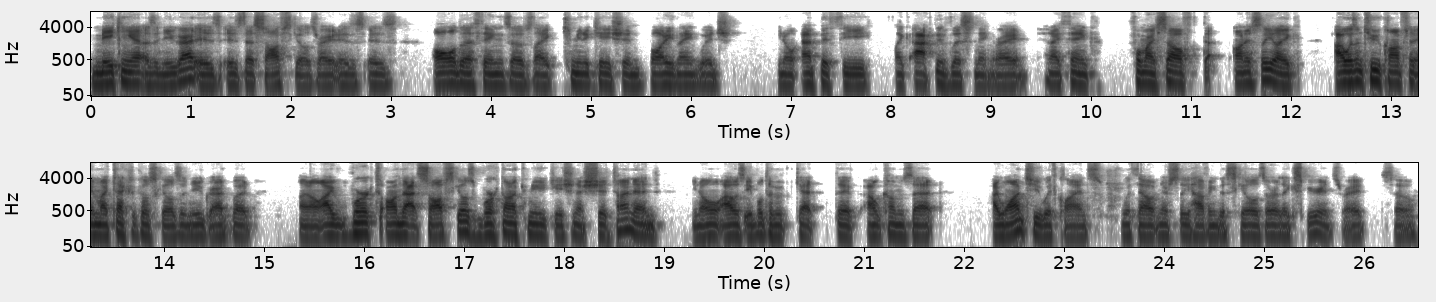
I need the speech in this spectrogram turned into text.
making it as a new grad is is the soft skills, right? Is is all the things of like communication, body language, you know, empathy, like active listening, right? And I think for myself, that, honestly, like I wasn't too confident in my technical skills as a new grad, but I know I worked on that soft skills, worked on a communication a shit ton, and you know I was able to get the outcomes that I want to with clients without necessarily having the skills or the experience, right? So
